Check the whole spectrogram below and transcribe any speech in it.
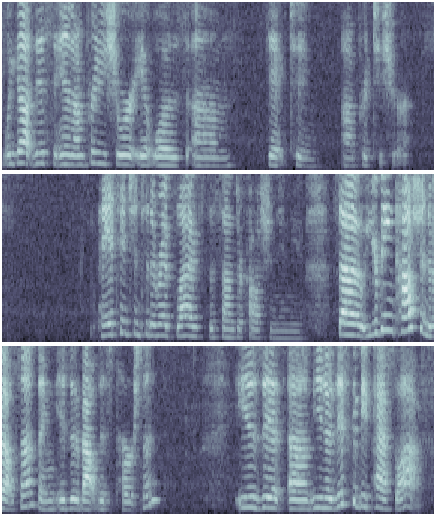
we got this in, I'm pretty sure it was um, deck two. I'm pretty sure. Pay attention to the red flags. The signs are cautioning you. So you're being cautioned about something. Is it about this person? is it, um, you know, this could be past life.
